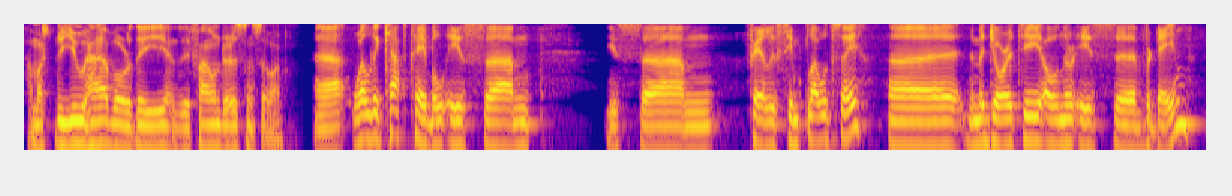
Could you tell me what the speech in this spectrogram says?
how much do you have, or the the founders and so on? well, the cap table is um, is um, fairly simple, I would say. Uh, the majority owner is uh, Verdane.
